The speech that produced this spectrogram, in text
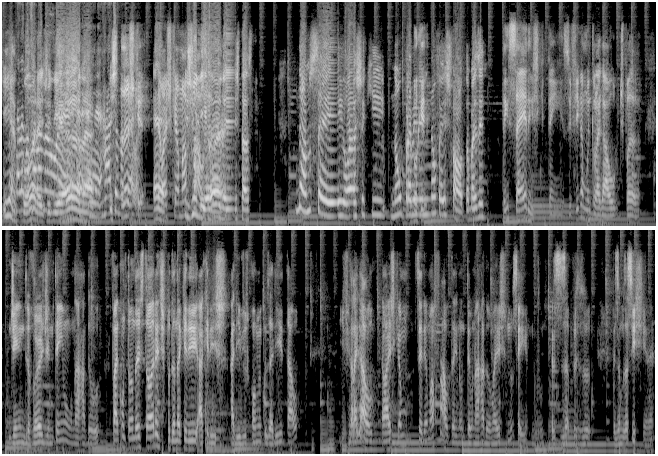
e agora, não, Juliana? É, é, é, eu, acho que, é, eu acho que é uma Juliana falta, né? está... Não, não sei. Eu acho que não para mim Porque não fez falta, mas tem séries que tem isso e fica muito legal, tipo Jane the Virgin tem um narrador, vai contando a história, tipo, dando aquele, aqueles alívios cômicos ali e tal. E fica legal. Eu acho que é seria uma falta em não ter um narrador, mas não sei. Precisa, preciso, precisamos assistir, né?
